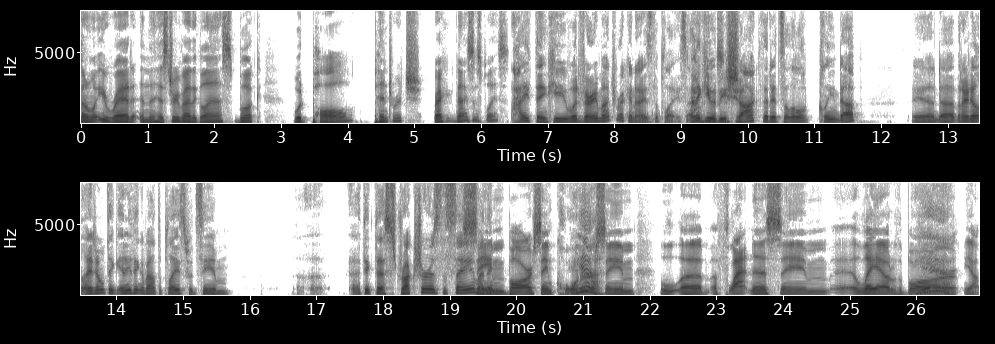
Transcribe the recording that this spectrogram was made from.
on what you read in the history by the glass book would paul pintarich recognize this place I think he would very much recognize the place. I think he would be shocked that it's a little cleaned up, and uh, but I don't. I don't think anything about the place would seem. Uh, I think the structure is the same. I Same think bar, same corner, Yeah. same uh, flatness, same uh, layout of the bar. Yeah,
